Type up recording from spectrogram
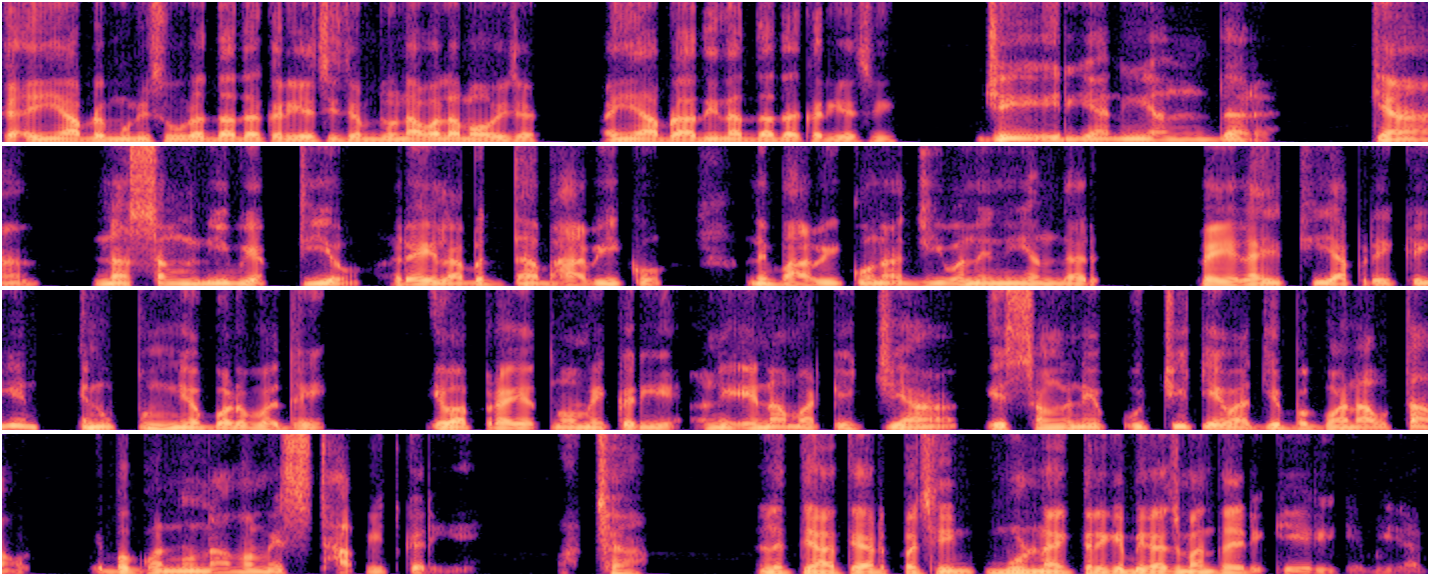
કે અહીંયા આપણે મુનિ સુરત દાદા કરીએ છીએ જેમ લોનાવાલામાં હોય છે અહીંયા આપણે આદિનાથ દાદા કરીએ છીએ? જે એરિયાની અંદર ત્યાંના સંઘની વ્યક્તિઓ રહેલા બધા ભાવિકો અને ભાવિકોના જીવનની અંદર પહેલાંથી આપણે કહીએ ને એનું પુણ્યબળ વધે એવા પ્રયત્નો અમે કરીએ અને એના માટે જ્યાં એ સંઘને ઉચિત એવા જે ભગવાન આવતા હોય એ ભગવાનનું નામ અમે સ્થાપિત કરીએ. અચ્છા. એટલે ત્યાં ત્યાર પછી મૂળ નાયક તરીકે બિરાજમાન થાય કે રીતે બિરાજ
